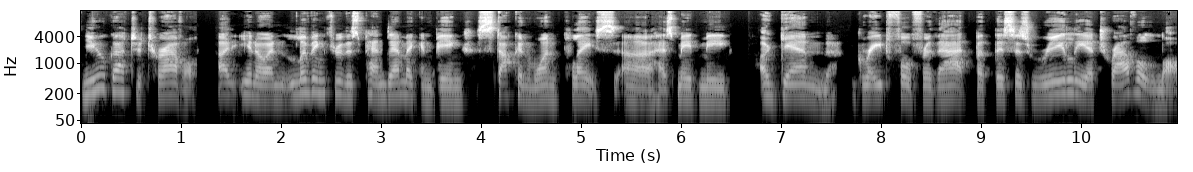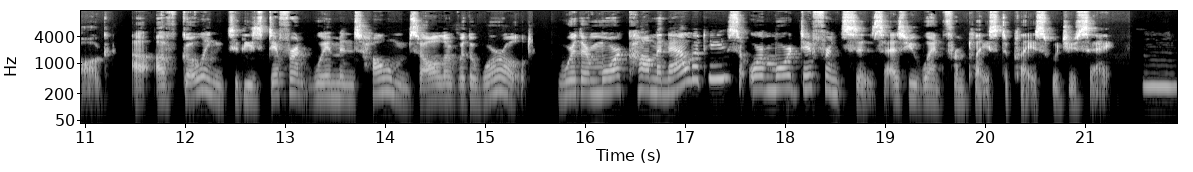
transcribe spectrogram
You got to travel. Uh, you know, and living through this pandemic and being stuck in one place uh, has made me again grateful for that. But this is really a travelogue uh, of going to these different women's homes all over the world. Were there more commonalities or more differences as you went from place to place, would you say? Mm,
